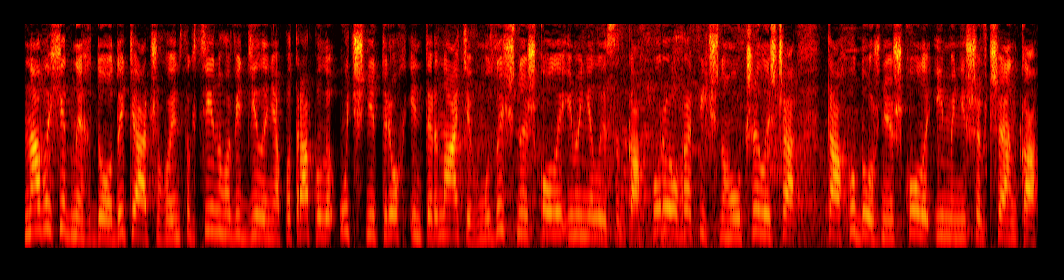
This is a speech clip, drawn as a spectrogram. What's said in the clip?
На вихідних до дитячого інфекційного відділення потрапили учні трьох інтернатів музичної школи імені Лисенка, хореографічного училища та художньої школи імені Шевченка.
